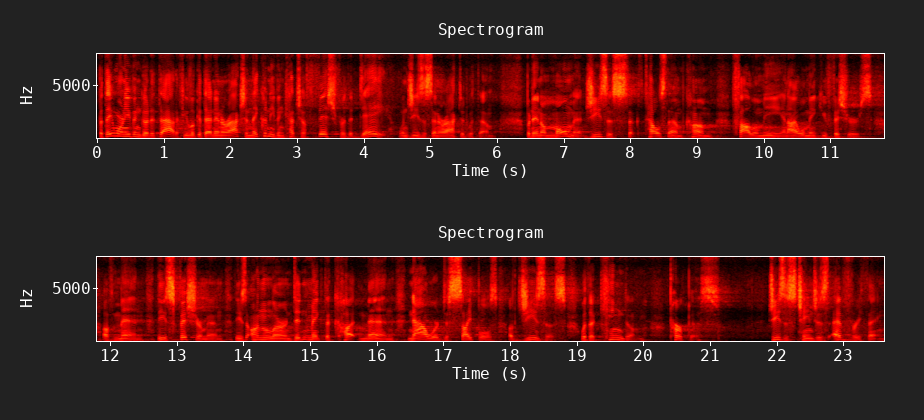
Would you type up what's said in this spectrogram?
But they weren't even good at that. If you look at that interaction, they couldn't even catch a fish for the day when Jesus interacted with them. But in a moment, Jesus tells them, Come, follow me, and I will make you fishers of men. These fishermen, these unlearned, didn't make the cut men, now were disciples of Jesus with a kingdom purpose. Jesus changes everything.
